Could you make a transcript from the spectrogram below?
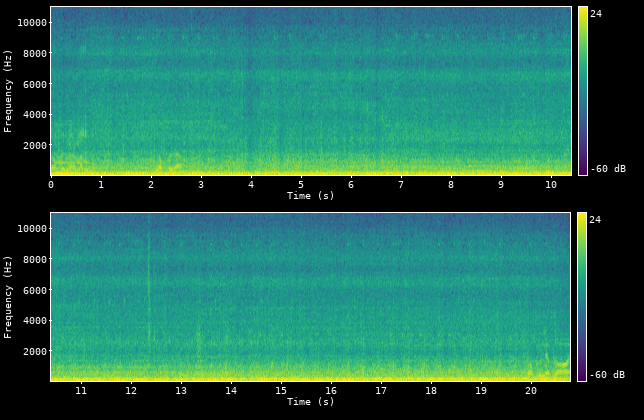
ยกขึ้นแล้วครับยกขึ้นแล้ว ยกขึ้นเรียบร้อย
